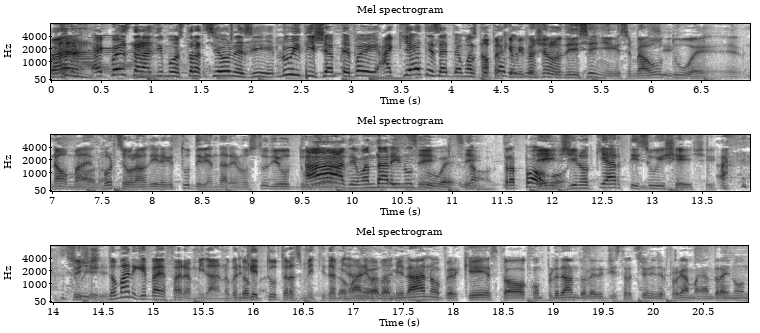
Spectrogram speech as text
eh, è questa la dimostrazione, sì. Lui dice a me, poi a chiede se abbiamo No, ascoltato. perché mi facevano dei segni che sembrava Sì. U2. eh, No, ma No, no. forse volevano dire che tu devi andare in uno studio U2. Ah, devo andare in un Sì, 2. sì. No, tra poco. E inginocchiarti sui ceci. Ah, Sui ceci. Domani che vai a fare a Milano? Perché Dom- tu trasmetti da Milano? Domani vado a? Milano perché sto completando le registrazioni del programma che andrà in onda.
